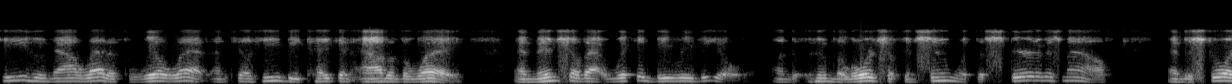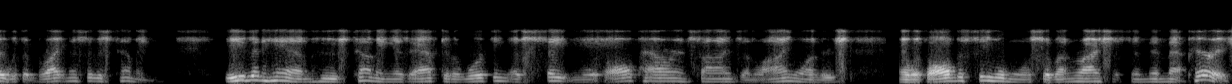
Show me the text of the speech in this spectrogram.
he who now letteth will let until he be taken out of the way. And then shall that wicked be revealed, unto whom the Lord shall consume with the spirit of his mouth, and destroy with the brightness of his coming. Even him whose coming is after the working of Satan with all power and signs and lying wonders, and with all deceivableness of unrighteousness in them that perish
